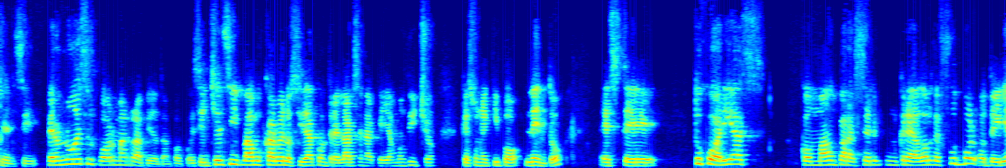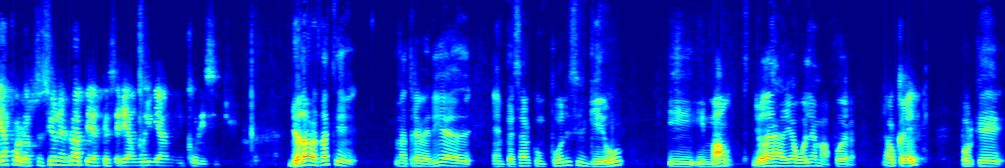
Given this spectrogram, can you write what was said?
Chelsea, pero no es el jugador más rápido tampoco. Si el Chelsea va a buscar velocidad contra el Arsenal, que ya hemos dicho que es un equipo lento, este, ¿tú jugarías con Mount para ser un creador de fútbol o te irías por las opciones rápidas que serían William y Pulisic? Yo la verdad que me atrevería a empezar con Pulisic, Giroud y, y Mount. Yo dejaría a William afuera. Ok, Porque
